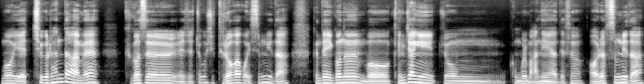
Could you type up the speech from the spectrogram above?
뭐 예측을 한 다음에 그것을 이제 쪼금씩 들어가고 있습니다. 근데 이거는 뭐 굉장히 좀 공부를 많이 해야 돼서 어렵습니다.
